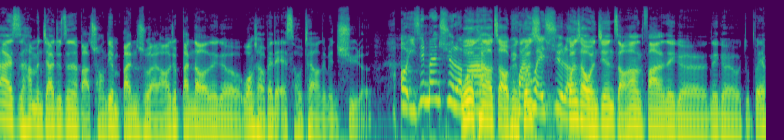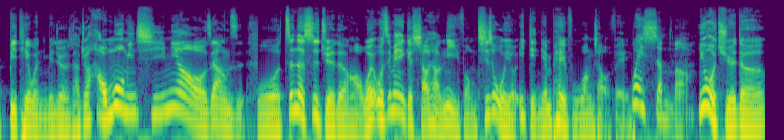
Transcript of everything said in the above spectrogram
大 S 他们家就真的把床垫搬出来，然后就搬到那个汪小菲的 S Hotel 那边去了。哦，已经搬去了吗？我有看到照片，关回去了。关韶文今天早上发的那个那个 FB 贴文里面，就是他觉得好莫名其妙、哦、这样子。我真的是觉得哈，我我这边一个小小逆风，其实我有一点点佩服汪小菲。为什么？因为我觉得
